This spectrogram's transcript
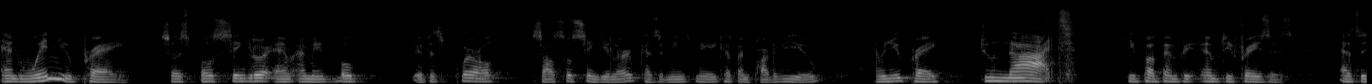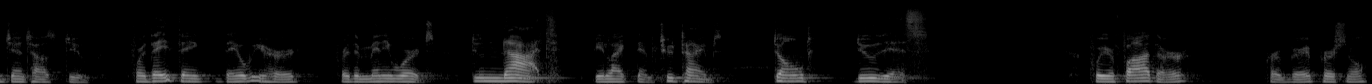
And when you pray, so it's both singular and, I mean, both, if it's plural, it's also singular because it means me, because I'm part of you. And when you pray, do not heap up empty, empty phrases as the Gentiles do, for they think they will be heard for their many words. Do not be like them. Two times. Don't do this. For your Father, per very personal,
